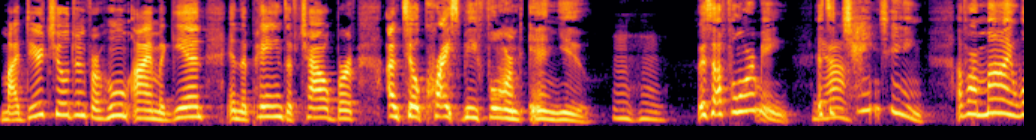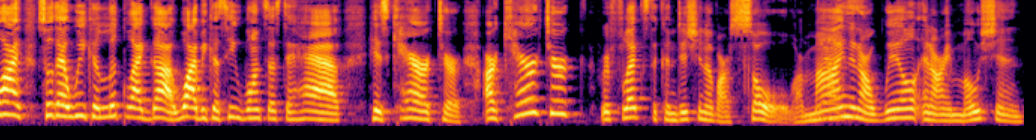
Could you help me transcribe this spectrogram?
My dear children, for whom I am again in the pains of childbirth until Christ be formed in you. Mm-hmm. It's a forming. It's yeah. a changing of our mind. Why? So that we can look like God. Why? Because He wants us to have His character. Our character reflects the condition of our soul, our mind, yes. and our will and our emotion.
